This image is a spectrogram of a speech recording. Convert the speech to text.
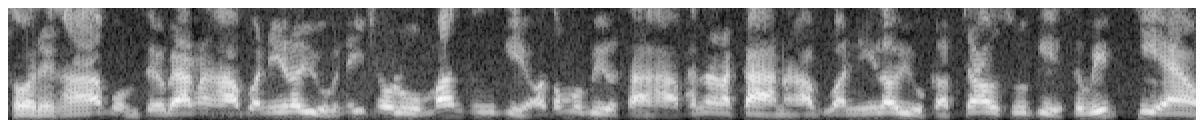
สวัสดีครับ ผมเซลแบ็กนะครับ วันนี้เราอยู่กันที่โชว์รูมบ้านซูซูกิออโตโมบิลสาขาพัฒนาการนะครับ วันนี้เราอยู่กับเจ้าซูซูกิสวิฟ GL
